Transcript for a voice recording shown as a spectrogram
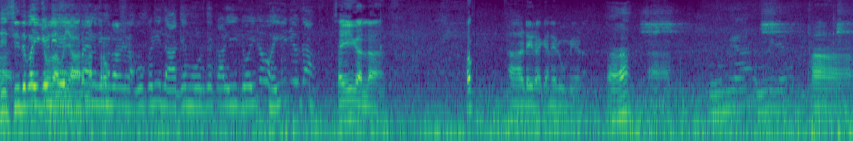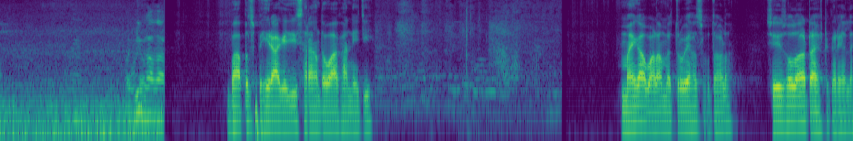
ਦੇਸੀ ਦਵਾਈ ਕਿਹੜੀ ਉਹ ਕਿਹੜੀ ਲਾ ਕੇ ਮੋੜ ਕੇ ਕਾਲੀ ਜੋਈ ਤਾਂ ਉਹ ਹੈ ਹੀ ਨਹੀਂ ਉਹਦਾ। ਸਹੀ ਗੱਲ ਆ। ਆ ਡੇਰਾ ਕਹਿੰਦੇ ਹਾਂ। ਹਾਂ। ਰੂਮੀ ਦੇ ਹਾਂ। ਉਹ ਵੀ ਖਾਦਾ। ਵਾਪਸ ਫੇਰ ਆ ਗਏ ਜੀ ਸਰਾਂ ਦਵਾਖਾਨੇ ਹੀ ਮਹਿੰਗਾ ਵਾਲਾ ਮਿੱਤਰੋ ਇਹ ਹਸਪਤਾਲ। 600 ਦਾ ਟੈਸਟ ਕਰਿਆ ਲੈ।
